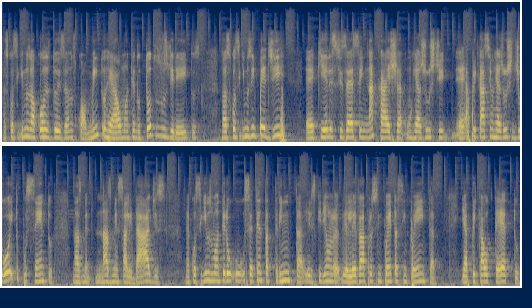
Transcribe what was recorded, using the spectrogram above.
nós conseguimos um acordo de dois anos com aumento real, mantendo todos os direitos. Nós conseguimos impedir é, que eles fizessem na Caixa um reajuste, é, aplicassem um reajuste de 8% nas, nas mensalidades. Né? Conseguimos manter o, o 70-30, eles queriam levar para o 50-50 e aplicar o teto.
